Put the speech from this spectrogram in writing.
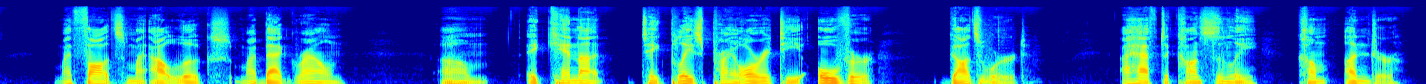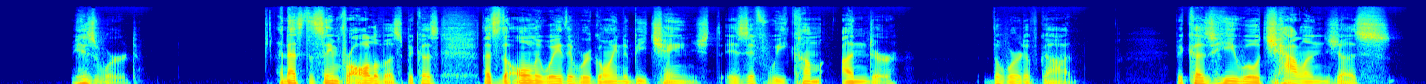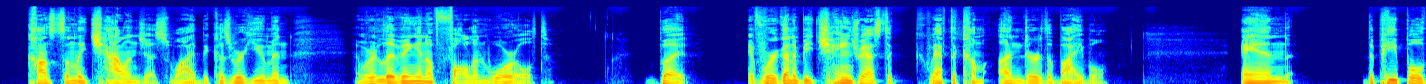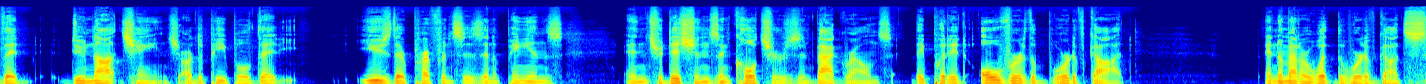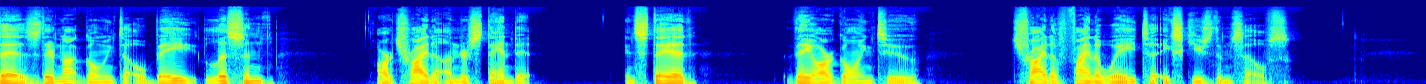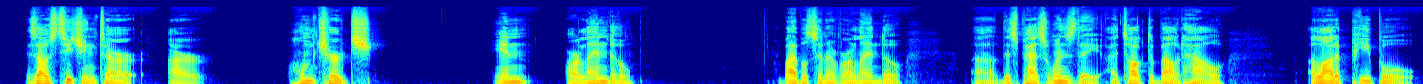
my thoughts, my outlooks, my background, um, it cannot take place priority over God's word. I have to constantly come under his word. And that's the same for all of us because that's the only way that we're going to be changed is if we come under the word of God. Because he will challenge us, constantly challenge us. Why? Because we're human and we're living in a fallen world. But if we're going to be changed, we have to we have to come under the Bible. And the people that do not change are the people that use their preferences and opinions and traditions and cultures and backgrounds. They put it over the Word of God. And no matter what the Word of God says, they're not going to obey, listen, or try to understand it. Instead, they are going to try to find a way to excuse themselves. As I was teaching to our, our home church in Orlando, Bible Center of Orlando, uh, this past Wednesday, I talked about how a lot of people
